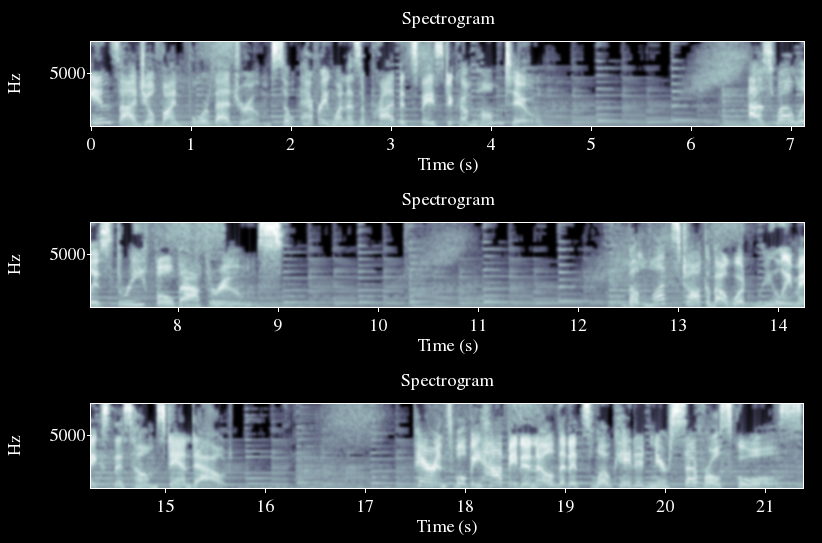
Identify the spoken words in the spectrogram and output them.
Inside, you'll find four bedrooms, so everyone has a private space to come home to, as well as three full bathrooms. But let's talk about what really makes this home stand out. Parents will be happy to know that it's located near several schools.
